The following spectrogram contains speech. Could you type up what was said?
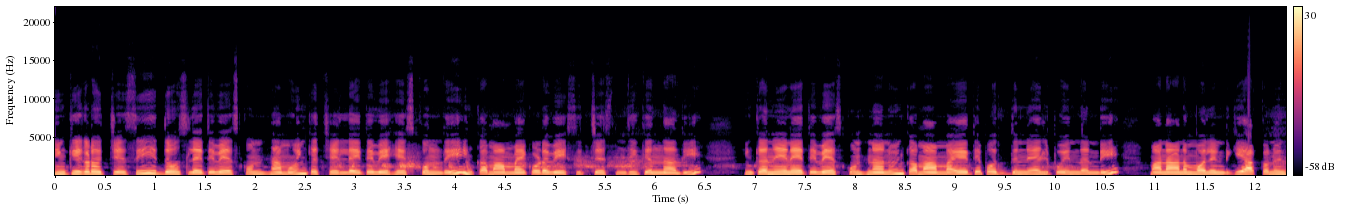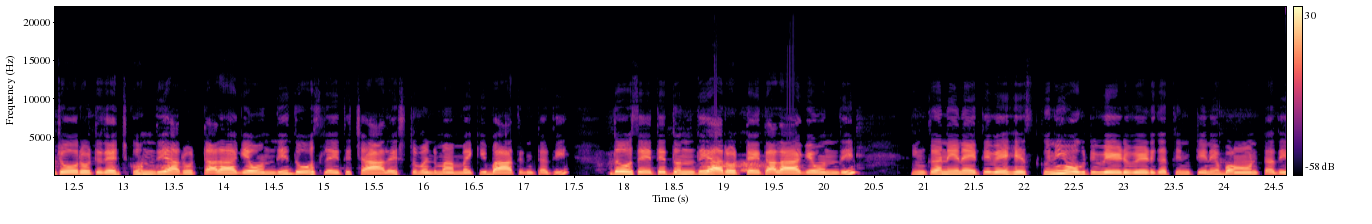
ఇంక ఇక్కడ వచ్చేసి దోశలు అయితే వేసుకుంటున్నాము. ఇంకా చెల్లి అయితే వేసేసుకుంది. ఇంకా మా అమ్మాయి కూడా వేసి ఇచ్చేసింది తిన్నది. ఇంకా నేనైతే వేసుకుంటున్నాను. ఇంకా మా అమ్మాయి అయితే పొద్దున్నే వెళ్ళిపోయిందండి. మా నాన్నమ్మ వాళ్ళ ఇంటికి అక్కడ నుంచి ఓ రొట్టె తెచ్చుకుంది. ఆ రొట్టె అలాగే ఉంది. దోశలు అయితే చాలా ఇష్టం అండి మా అమ్మాయికి. బాగా తింటుంది. దోశ అయితే తింది ఆ రొట్టె అయితే అలాగే ఉంది. ఇంకా నేనైతే వేసేసుకుని ఒకటి వేడి వేడిగా తింటేనే బాగుంటుంది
